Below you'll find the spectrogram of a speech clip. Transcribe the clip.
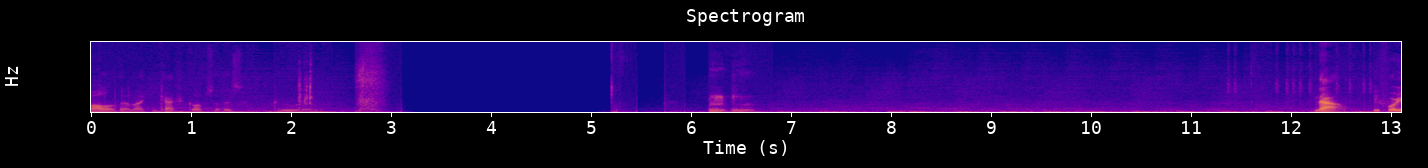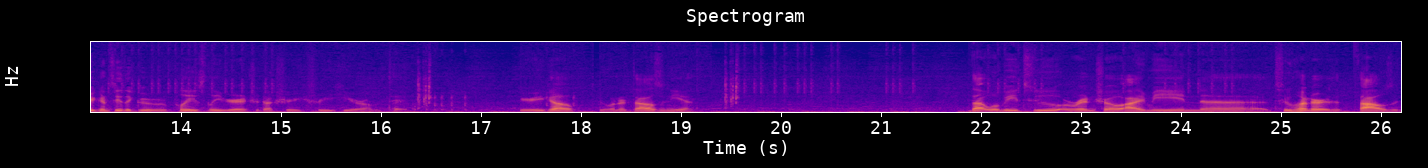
follow them, I can catch a glimpse of this guru. Now, before you can see the guru, please leave your introductory fee here on the table. Here you go, 200,000 yen. That will be two Rencho, I mean, uh, 200,000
